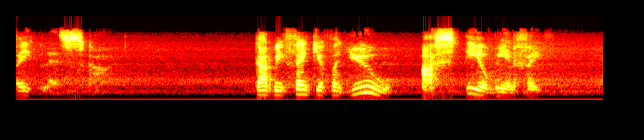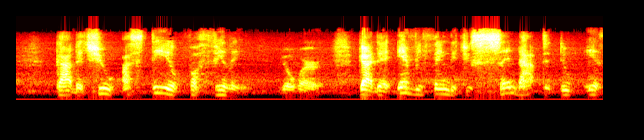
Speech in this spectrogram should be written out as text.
faithless, God. God, we thank you for you are still being faithful. God, that you are still fulfilling your word. God, that everything that you send out to do is,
